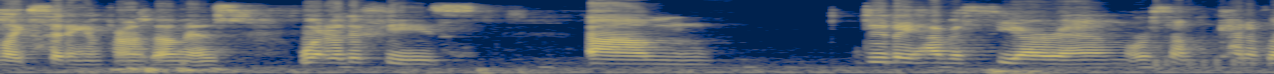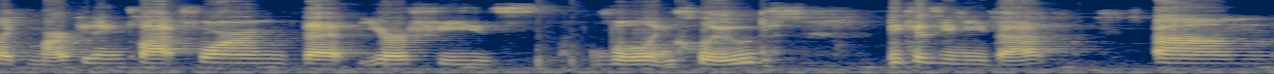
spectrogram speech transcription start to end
like sitting in front of them is, what are the fees? Um, do they have a CRM or some kind of like marketing platform that your fees will include? Because you need that. Um,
